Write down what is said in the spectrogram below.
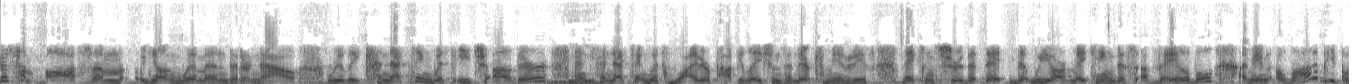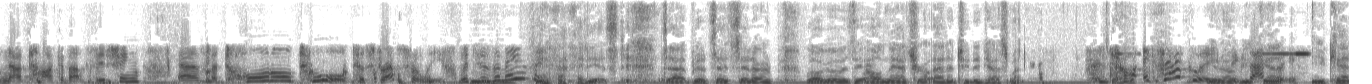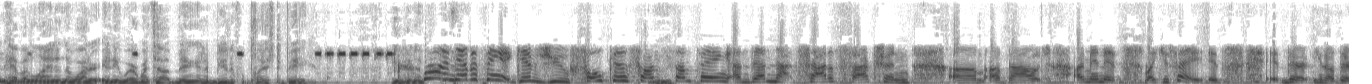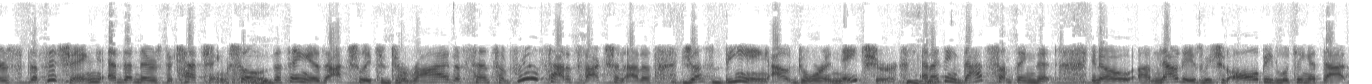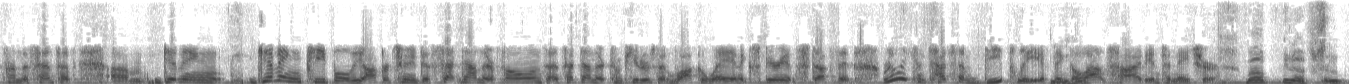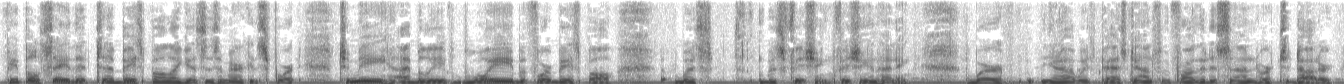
there's some awesome young women that are now really connecting with each other mm-hmm. and connecting with wider populations in their communities, making sure that they that we are making this available. I mean, a lot of people now talk about fishing as a total tool to stress relief, which mm-hmm. is amazing. Yeah, it is. Uh, as I said, our logo is the all natural attitude adjustment. exactly. You know, exactly. you can't you can't have a line in the water anywhere without being in a beautiful place to be. Even if, well, and the other thing, it gives you focus on mm-hmm. something, and then that satisfaction um, about. I mean, it's like you say, it's it, there. You know, there's the fishing, and then there's the catching. So mm-hmm. the thing is actually to derive a sense of real satisfaction out of just being outdoor in nature. Mm-hmm. And I think that's something that you know um, nowadays we should all be looking at that from the sense of um, giving giving people the opportunity to set down their phones and set down their computers and walk away and experience stuff that really can touch them deeply if they mm-hmm. go outside into nature. Well, you know, people say that uh, baseball, I guess, is American sport. To me, I believe way before baseball was was fishing, fishing and hunting, where you know it was passed down from father to son or to daughter,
